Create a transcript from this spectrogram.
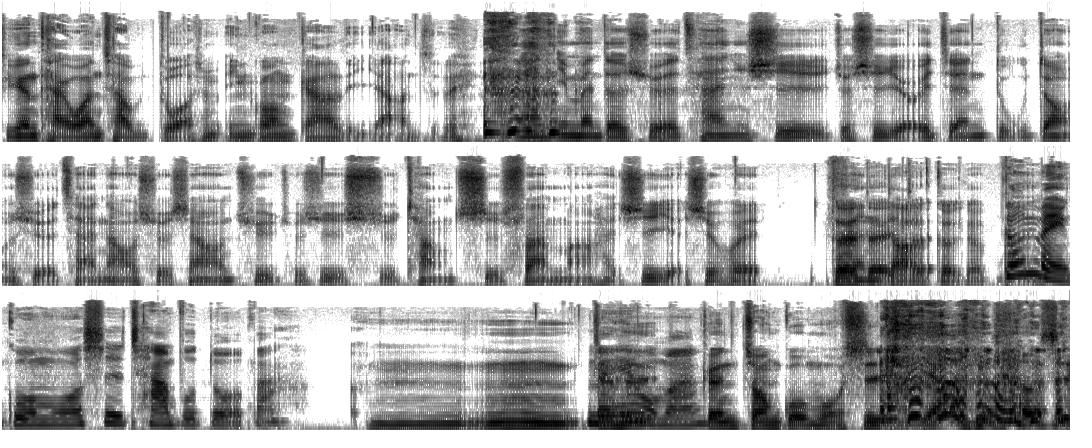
跟台湾差不多啊，什么荧光咖喱啊之类。那你们的学餐是就是有一间独栋的学餐，然后学生要去就是食堂吃饭吗？还是也是会分到各个跟美国模式差不多吧？嗯嗯，就是没有吗跟中国模式一样，就是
